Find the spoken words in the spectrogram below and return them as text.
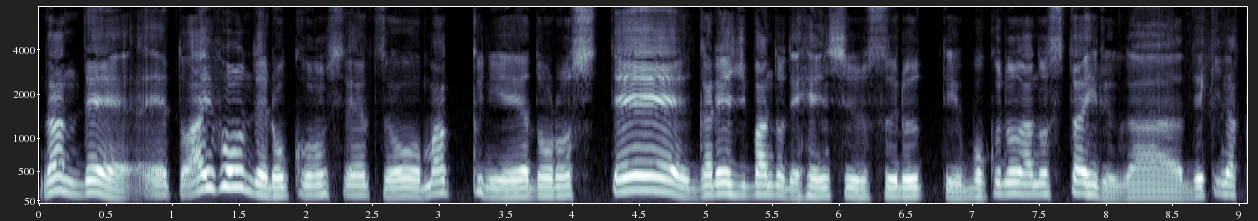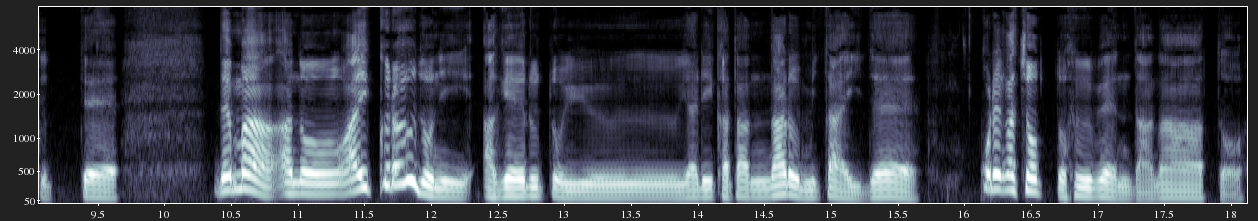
なんで、えっ、と iPhone で録音したやつを Mac にエアドロして、 GarageBand で編集するっていう僕のあのスタイルができなくって、で、まあ、あの、iCloud に上げるというやり方になるみたいで、これがちょっと不便だなと。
